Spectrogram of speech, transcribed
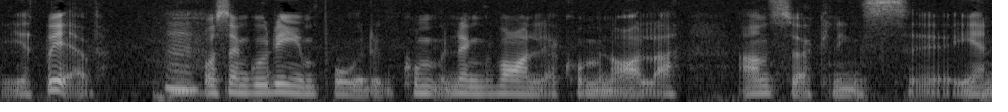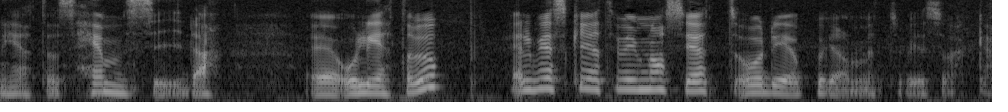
i ett brev. Mm. Och sen går du in på den vanliga kommunala ansökningsenhetens hemsida och letar upp LBS Kreativa Gymnasiet och det programmet du vill söka.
